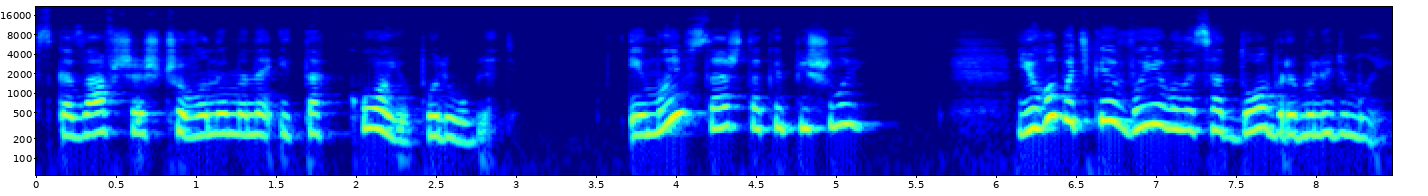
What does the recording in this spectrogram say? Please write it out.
сказавши, що вони мене і такою полюблять. І ми все ж таки пішли. Його батьки виявилися добрими людьми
